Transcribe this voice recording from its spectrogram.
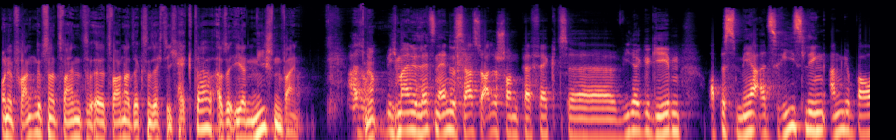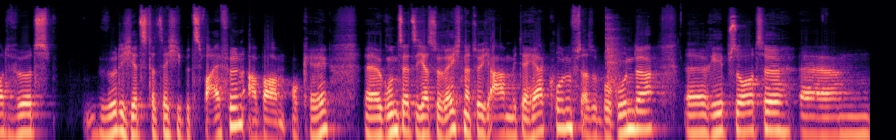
und in Franken gibt es nur 266 Hektar, also eher Nischenwein. Also ja. ich meine, letzten Endes hast du alles schon perfekt äh, wiedergegeben. Ob es mehr als Riesling angebaut wird, würde ich jetzt tatsächlich bezweifeln, aber okay. Äh, grundsätzlich hast du recht, natürlich A mit der Herkunft, also Burgunder äh, Rebsorte. Ähm,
